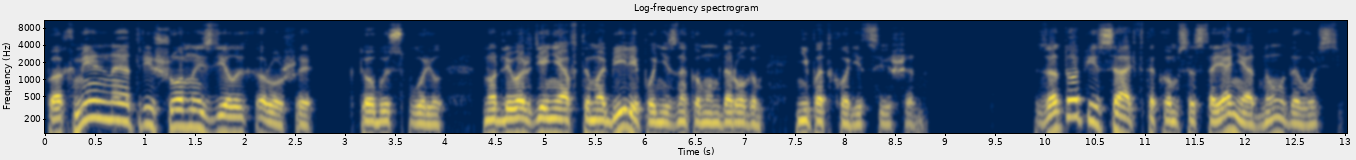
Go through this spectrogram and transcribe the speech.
Похмельная отрешенность сделала хорошее, кто бы спорил, но для вождения автомобиля по незнакомым дорогам не подходит совершенно. Зато писать в таком состоянии одно удовольствие.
